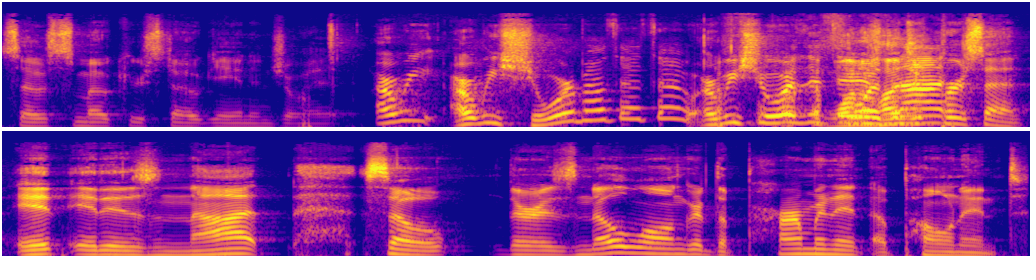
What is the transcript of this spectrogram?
So smoke your stogie and enjoy it. Are we are we sure about that though? Are we sure that one hundred percent? It it is not so there is no longer the permanent opponent.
